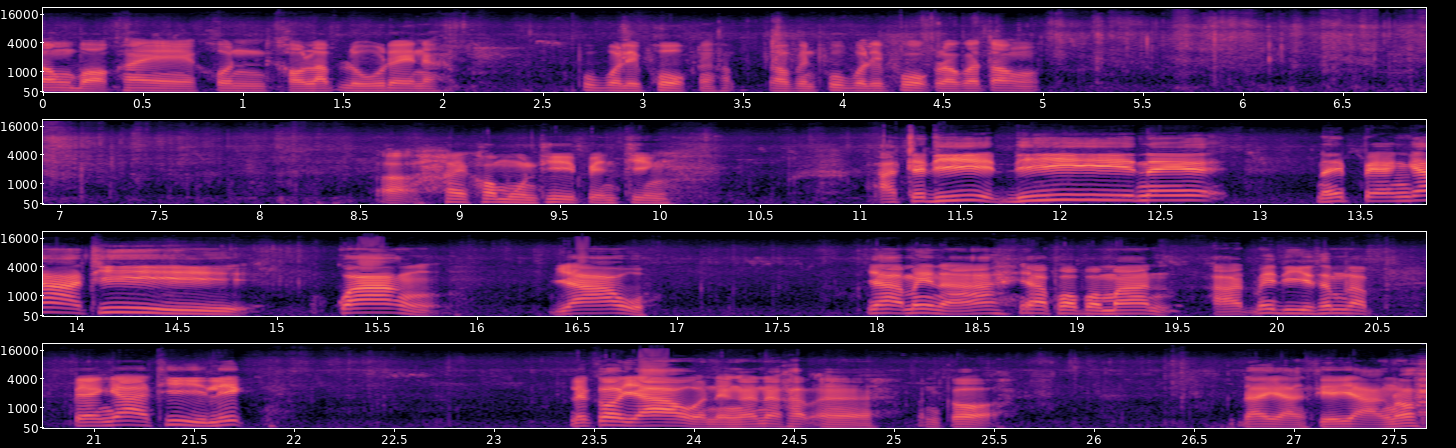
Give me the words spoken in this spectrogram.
ต้องบอกให้คนเขารับรู้ด้วยนะ ผู้บริโภคนะครับ เราเป็นผู้บริโภคเราก็ต้องอให้ข้อมูลที่เป็นจริง อาจจะดีดีในในแปลงหญ้าที่กว้างยาวหญ้าไม่หนาหญ้าพอประมาณ อาจไม่ดีสำหรับแปลงหญ้าที่เล็ก แล้วก็ยาวอย่างนั้นนะครับอ่ามันก็ได้อย่างเสียอย่างเนาะ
